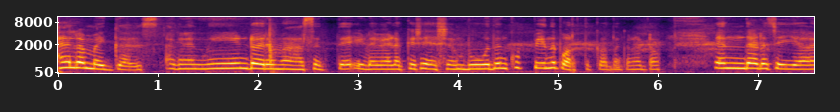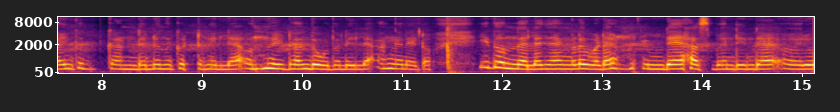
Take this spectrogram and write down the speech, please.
ഹലോ മൈ ഗേൾസ് അങ്ങനെ നീണ്ടൊരു മാസത്തെ ഇടവേളയ്ക്ക് ശേഷം ഭൂതം കുപ്പിന്ന് പുറത്തേക്ക് വന്നിക്കണം കേട്ടോ. എന്താണ് ചെയ്യുക എനിക്ക് കണ്ടന്റ് ഒന്നും കിട്ടണില്ല ഒന്നും ഇടാൻ തോന്നണില്ല അങ്ങനെ കേട്ടോ. ഇതൊന്നുമല്ല ഞങ്ങളിവിടെ എന്റെ ഹസ്ബൻഡിന്റെ ഒരു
